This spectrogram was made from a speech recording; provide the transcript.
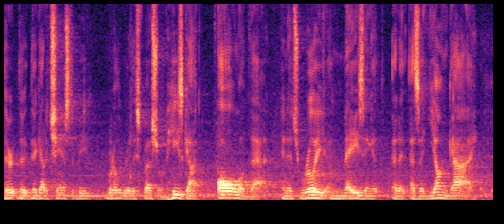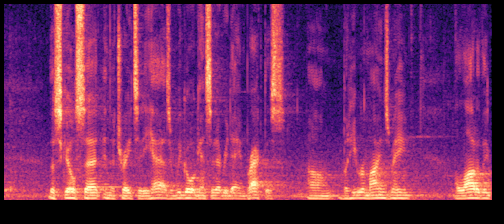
they they got a chance to be really, really special. And he's got all of that, and it's really amazing at, at a, as a young guy the skill set and the traits that he has, and we go against it every day in practice. Um, but he reminds me a lot of the,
